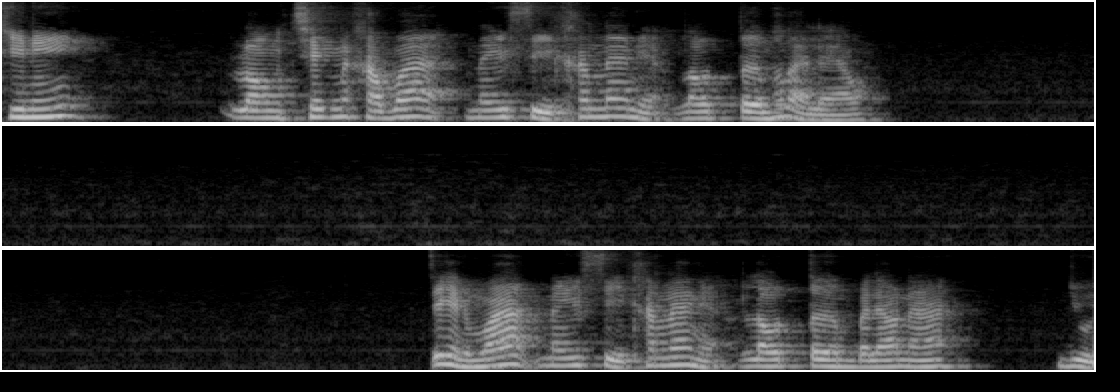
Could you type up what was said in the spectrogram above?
ทีนี้ลองเช็คนะครับว่าใน4ขั้นแรกเนี่ยเราเติมเท่าไหร่แล้ว จะเห็นว่าใน4ขั้นแรกเนี่ยเราเติมไปแล้วนะ อยู่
